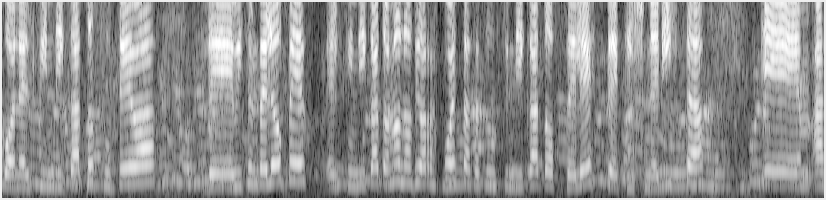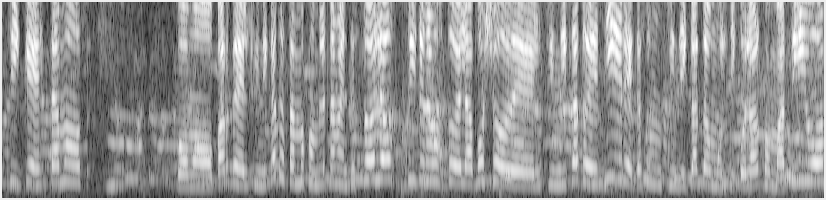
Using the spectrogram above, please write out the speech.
con el sindicato SUTEBA de Vicente López. El sindicato no nos dio respuestas, es un sindicato celeste, kirchnerista. Eh, así que estamos como parte del sindicato estamos completamente solos. Sí tenemos todo el apoyo del sindicato de Tigre, que es un sindicato multicolor combativo.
